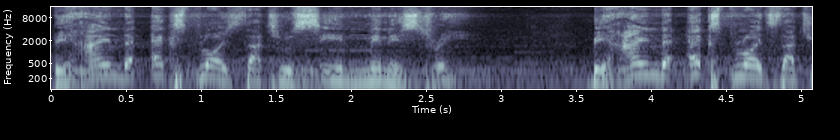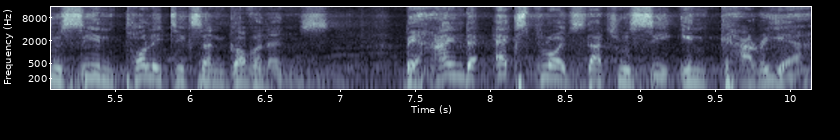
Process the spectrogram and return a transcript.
behind the exploits that you see in ministry behind the exploits that you see in politics and governance behind the exploits that you see in career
